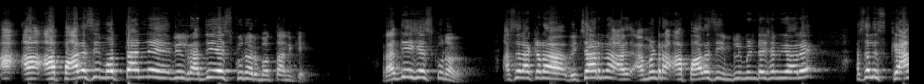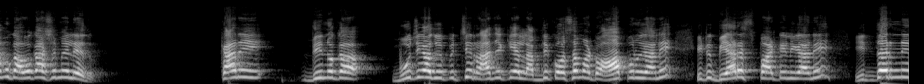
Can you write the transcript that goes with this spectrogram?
ఆ- ఆ- ఆ పాలసీ మొత్తాన్నే వీళ్ళు రద్దు చేసుకున్నారు మొత్తానికి. రద్దు చేసేసుకున్నారు. అసలు అక్కడ విచారణ ఏమంటారు ఆ పాలసీ ఇంప్లిమెంటేషన్ కాలే అసలు స్కామ్కు అవకాశమే లేదు. కానీ దీన్ని ఒక బూచిగా చూపించి రాజకీయ లబ్ధి కోసం అటు ఆపును కానీ ఇటు బీఆర్ఎస్ పార్టీని కానీ ఇద్దరిని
